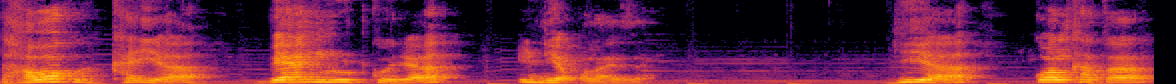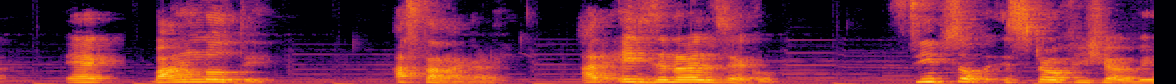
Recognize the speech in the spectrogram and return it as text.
ধাওয়া খাইয়া ব্যাং লুট কইরা ইন্ডিয়া পালায় যায়। গিয়া কলকাতার এক বাংলোতে আস্তানা গাড়ে। আর এই general Jacob chief of staff হিসাবে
